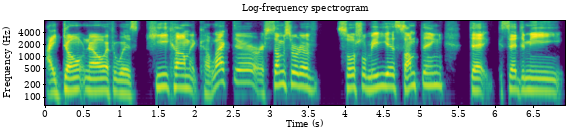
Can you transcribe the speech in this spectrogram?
I don't know if it was Key Comic Collector or some sort of social media something that said to me,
